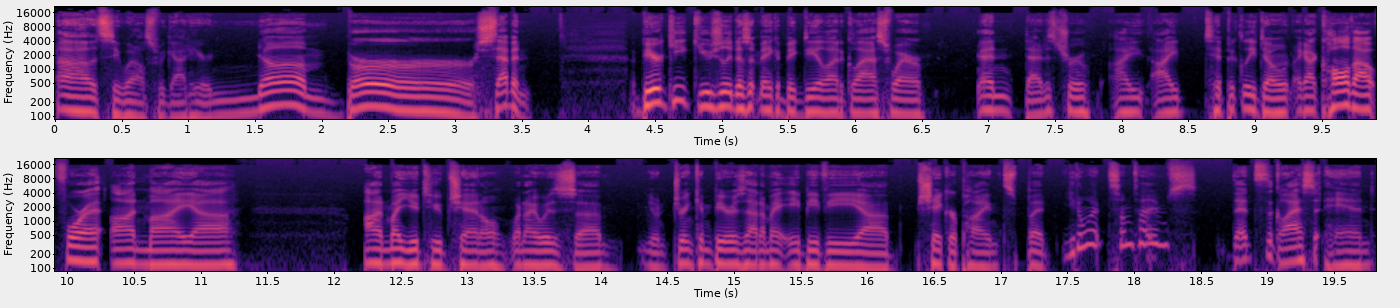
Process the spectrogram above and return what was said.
let's see what else we got here. Number seven. A beer geek usually doesn't make a big deal out of glassware, and that is true. I, I typically don't. I got called out for it on my uh, on my YouTube channel when I was uh, you know drinking beers out of my ABV uh, shaker pints. But you know what? Sometimes that's the glass at hand.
